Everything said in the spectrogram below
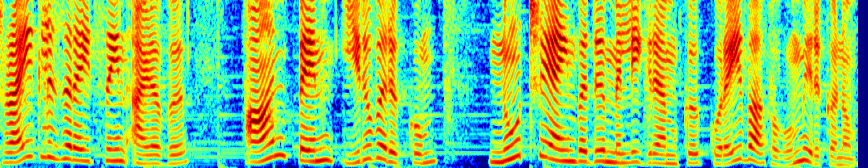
ட்ரைகிளிசரைட்ஸின் அளவு ஆண் பெண் இருவருக்கும் நூற்றி ஐம்பது மில்லிகிராமுக்கு குறைவாகவும் இருக்கணும்.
